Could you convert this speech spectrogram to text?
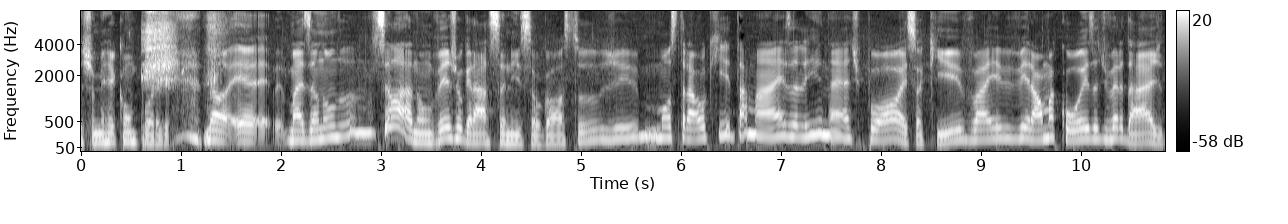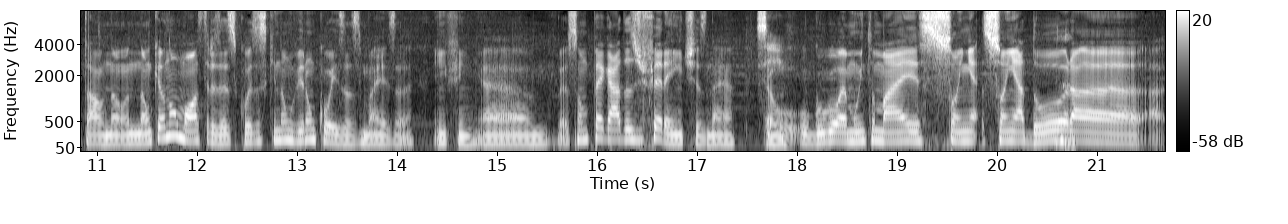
Deixa eu me recompor aqui. Não, é, mas eu não, sei lá, não vejo graça nisso. Eu gosto de mostrar o que tá mais ali, né? Tipo, ó, isso aqui vai virar uma coisa de verdade e tal. Não, não que eu não mostre, às vezes, coisas que não viram coisas, mas, é, enfim, é, são pegadas diferentes, né? Sim. O, o Google é muito mais sonha, sonhador a- a-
